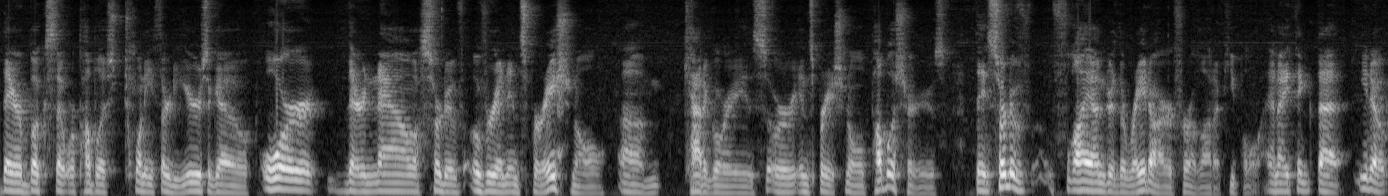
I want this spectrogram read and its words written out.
they're books that were published 20 30 years ago or they're now sort of over in inspirational um, categories or inspirational publishers they sort of fly under the radar for a lot of people. And I think that, you know,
